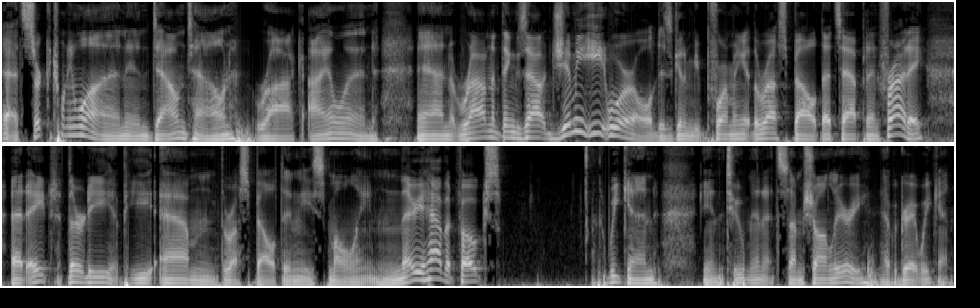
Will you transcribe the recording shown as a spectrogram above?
at Circa 21 in downtown Rock Island. And rounding things out, Jimmy Eat World is going to be performing at the Rust Belt. That's happening Friday at 8:30 p.m. The Rust Belt in East Moline. And there you have it, folks. The weekend in two minutes. I'm Sean Leary. Have a great weekend.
